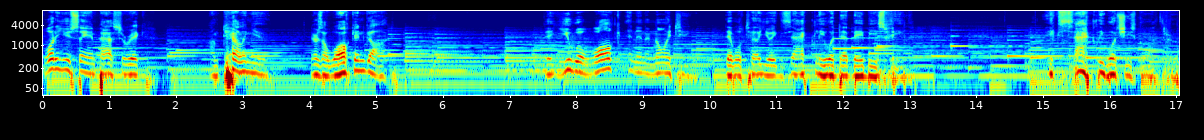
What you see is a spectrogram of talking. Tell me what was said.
What are you saying, Pastor Rick? I'm telling you, there's a walk in God that you will walk in an anointing that will tell you exactly what that baby is feeling, exactly what she's going through,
